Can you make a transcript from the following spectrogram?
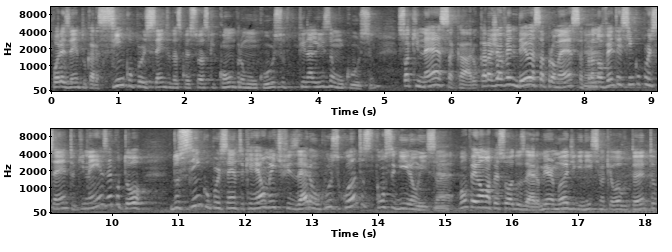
Por exemplo, cara, 5% das pessoas que compram um curso finalizam um curso. Só que nessa, cara, o cara já vendeu essa promessa é. para 95% que nem executou. Dos 5% que realmente fizeram o curso, quantos conseguiram isso? Né? É. Vamos pegar uma pessoa do zero. Minha irmã digníssima, que eu amo tanto,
